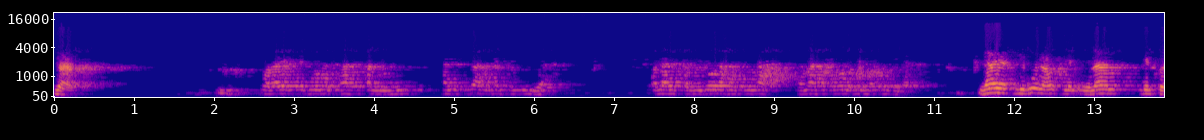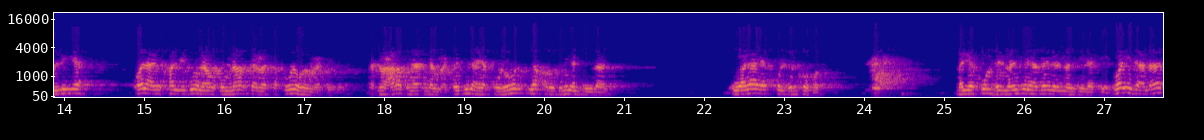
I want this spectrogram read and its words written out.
نعم. ولا يتبعون الفاسق المبين الإسلام بالكلية ولا يخلدونه في النار كما تقوله المعتزلة لا يسلبون اسم الإيمان بالكلية ولا يخلدونه في النار كما تقوله المعتزلة. نحن عرفنا أن المعتزلة يقولون يخرج من الإيمان ولا يدخل في الكفر بل يكون في المنزلة بين المنزلتين. وإذا مات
